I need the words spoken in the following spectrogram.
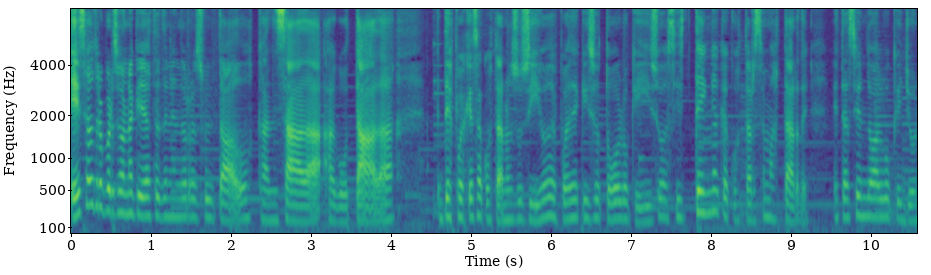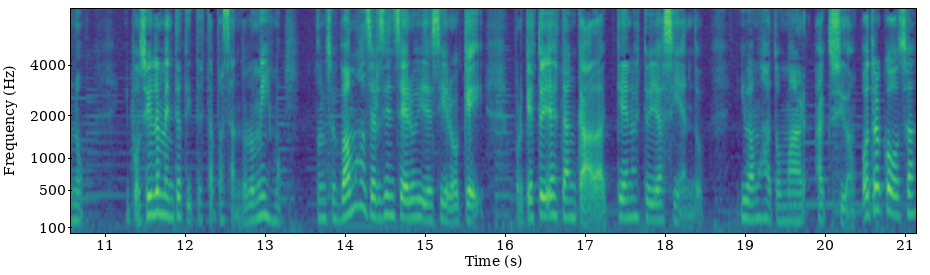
esa otra persona que ya está teniendo resultados, cansada, agotada, después que se acostaron sus hijos, después de que hizo todo lo que hizo, así tenga que acostarse más tarde, está haciendo algo que yo no. Y posiblemente a ti te está pasando lo mismo. Entonces vamos a ser sinceros y decir, ok, porque estoy estancada? ¿Qué no estoy haciendo? Y vamos a tomar acción. Otra cosa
